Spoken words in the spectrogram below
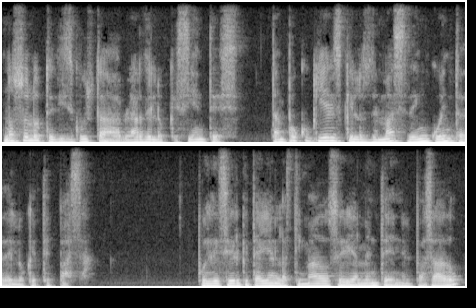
No solo te disgusta hablar de lo que sientes, tampoco quieres que los demás se den cuenta de lo que te pasa. Puede ser que te hayan lastimado seriamente en el pasado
